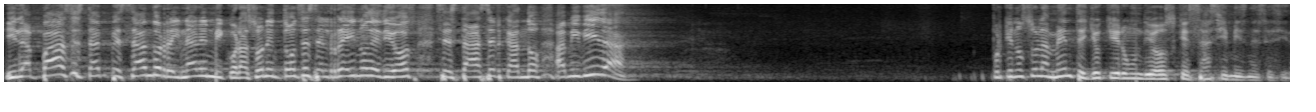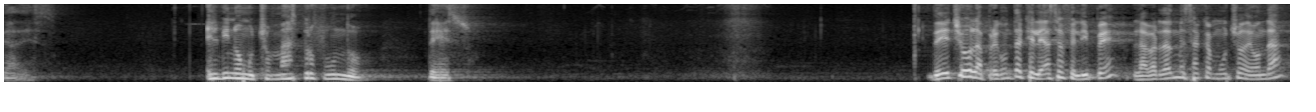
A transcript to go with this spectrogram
Y la paz está empezando a reinar en mi corazón, entonces el reino de Dios se está acercando a mi vida. Porque no solamente yo quiero un Dios que sacie mis necesidades. Él vino mucho más profundo de eso. De hecho, la pregunta que le hace a Felipe, la verdad me saca mucho de onda,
